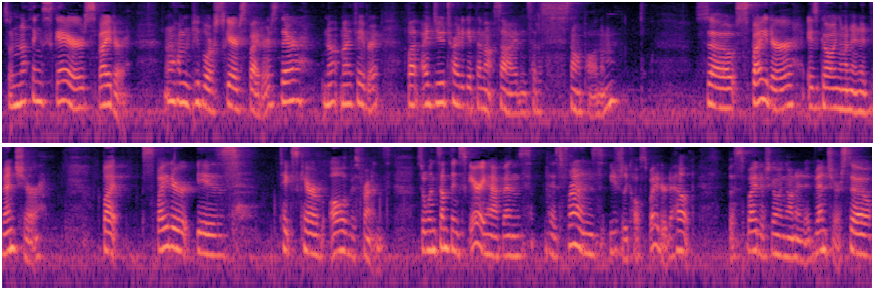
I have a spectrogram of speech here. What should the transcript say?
So Nothing Scares Spider. I don't know how many people are scared of spiders. They're not my favorite, but I do try to get them outside instead of stomp on them. So Spider is going on an adventure, but Spider is takes care of all of his friends. So when something scary happens, his friends usually call Spider to help. But Spider's going on an adventure. So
